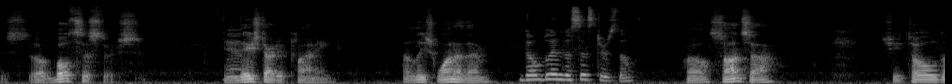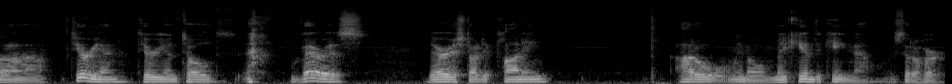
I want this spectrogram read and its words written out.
His, uh, both sisters. Yeah. And they started planning. At least one of them. Don't blame the sisters though. Well, Sansa. She told uh, Tyrion. Tyrion told Varys. Varys started planning how to, you know, make him the king now instead of her.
